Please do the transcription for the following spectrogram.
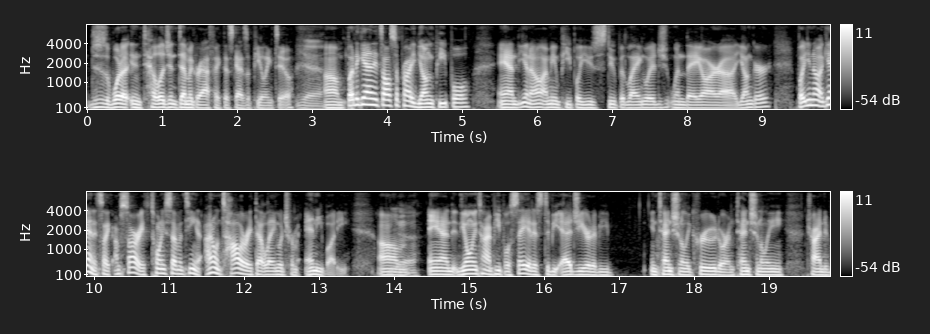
this is what an intelligent demographic this guy's appealing to. Yeah. Um, but again, it's also probably young people, and you know, I mean, people use stupid language when they are uh, younger. But you know, again, it's like I'm sorry, it's 2017. I don't tolerate that language from anybody. Um, yeah. And the only time people say it is to be edgy or to be intentionally crude or intentionally trying to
